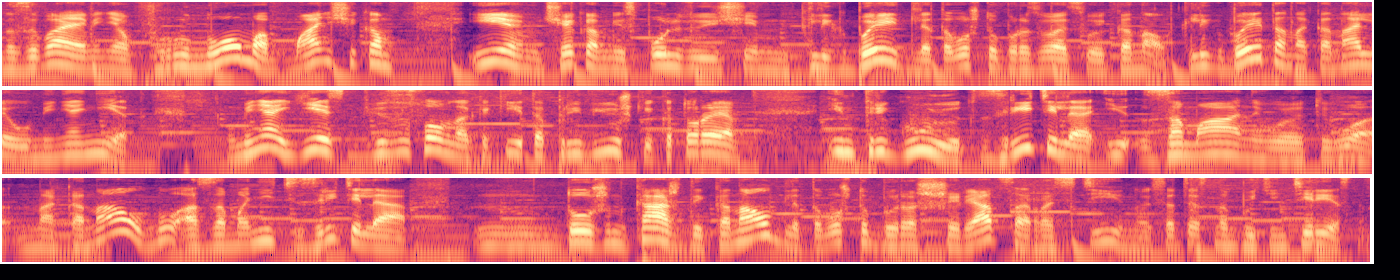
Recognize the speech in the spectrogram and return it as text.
называя меня вруном, обманщиком и человеком, использующим кликбейт для того, чтобы развивать свой канал. Кликбейта на канале у меня нет. У меня есть, безусловно, какие-то превьюшки, которые интригуют зрителя и заманивают его на канал. Ну, а заманить зрителя должен каждый канал для того, чтобы расширяться, расти, ну и, соответственно, быть интересным.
